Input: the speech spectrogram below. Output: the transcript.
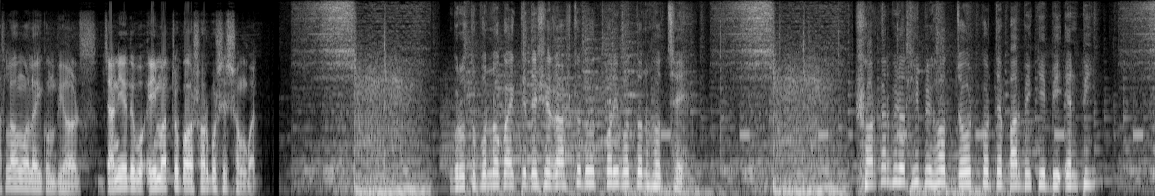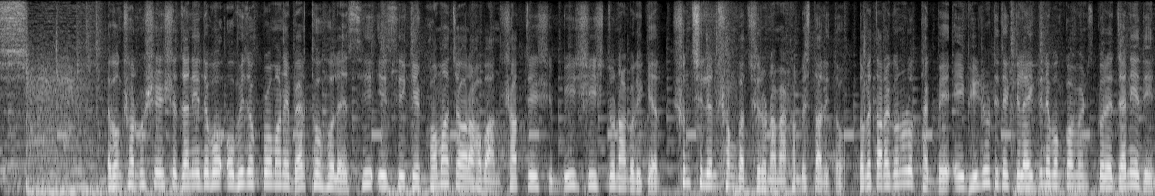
আসসালামু আলাইকুম ভিউয়ার্স, জানিয়ে দেব এইমাত্র পাওয়া সর্বশেষ সংবাদ। গুরুত্বপূর্ণ কয়েকটি দেশের রাষ্ট্রদূত পরিবর্তন হচ্ছে। সরকার বিরোধী বৃহৎ জোট করতে পারবে কি বিএনপি? এবং সর্বশেষ জানিয়ে দেব, অভিযোগ প্রমাণে ব্যর্থ হলে সিইসি কে ক্ষমা চাওয়ার আহ্বান সাতত্রিশ বিশিষ্ট নাগরিকের। শুনছিলেন সংবাদ শিরোনাম এখন বিস্তারিত। তবে তার আগে অনুরোধ থাকবে, এই ভিডিওটিতে একটি লাইক দিন এবং কমেন্টস করে জানিয়ে দিন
